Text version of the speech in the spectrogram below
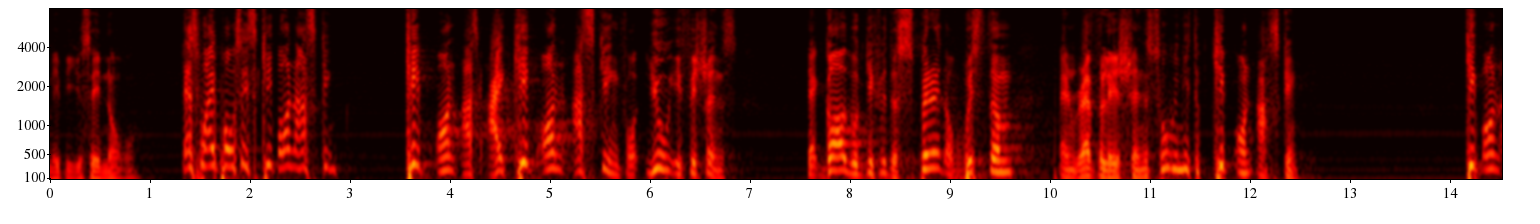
Maybe you say no. That's why Paul says, keep on asking. Keep on asking. I keep on asking for you, Ephesians, that God will give you the spirit of wisdom and revelation. So we need to keep on asking. Keep on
